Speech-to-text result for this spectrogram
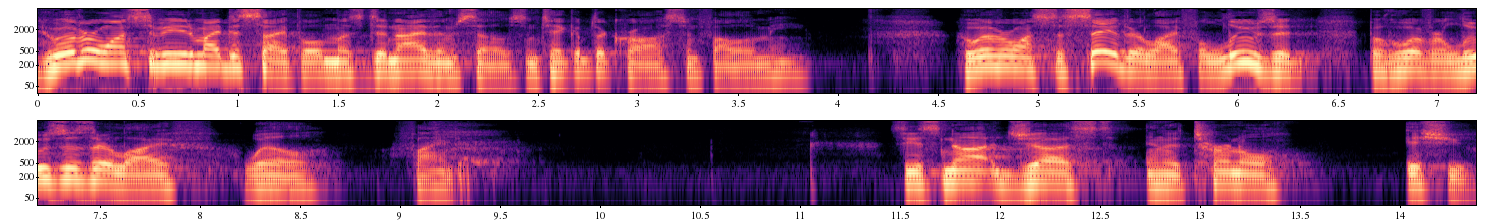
Whoever wants to be my disciple must deny themselves and take up the cross and follow me. Whoever wants to save their life will lose it, but whoever loses their life will find it. See, it's not just an eternal issue,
